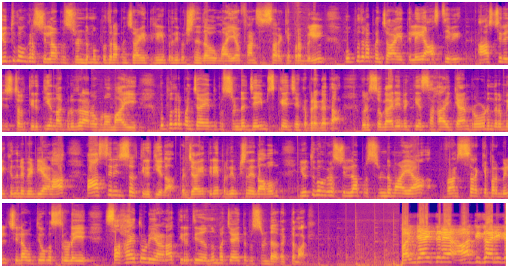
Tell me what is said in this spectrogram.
യൂത്ത് കോൺഗ്രസ് ജില്ലാ പ്രസിഡന്റും ഉപ്പുതറ പഞ്ചായത്തിലെ പ്രതിപക്ഷ നേതാവുമായ ഫ്രാൻസിസ് അറക്കപ്പറമ്പിൽ ഉപ്പുതറ പഞ്ചായത്തിലെ ആസ്തി ആസ്തി രജിസ്റ്റർ തിരുത്തിയെന്ന ഗുരുതരാരോപണവുമായി ഉപ്പുതറ പഞ്ചായത്ത് പ്രസിഡന്റ് ജെയിംസ് കെ ജേക്കബ് രംഗത്ത്. ഒരു സ്വകാര്യ വ്യക്തിയെ സഹായിക്കാൻ റോഡ് നിർമ്മിക്കുന്നതിന് വേണ്ടിയാണ് ആസ്തി രജിസ്റ്റർ തിരുത്തിയത്. പഞ്ചായത്തിലെ പ്രതിപക്ഷ നേതാവും യൂത്ത് കോൺഗ്രസ് ജില്ലാ പ്രസിഡന്റുമായ ഫ്രാൻസിസ് അറക്കപ്പറമ്പിൽ ചില ഉദ്യോഗസ്ഥരുടെ സഹായത്തോടെയാണ് തിരുത്തിയതെന്നും പഞ്ചായത്ത് പ്രസിഡന്റ് വ്യക്തമാക്കി. പഞ്ചായത്തിലെ ആധികാരിക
